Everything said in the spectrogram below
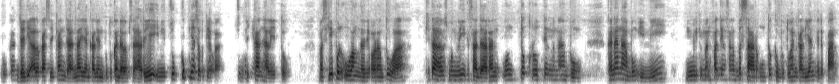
Bukan jadi alokasikan dana yang kalian butuhkan dalam sehari, ini cukupnya seperti apa? Cukupkan hal itu. Meskipun uang dari orang tua, kita harus memiliki kesadaran untuk rutin menabung. Karena nabung ini memiliki manfaat yang sangat besar untuk kebutuhan kalian ke depan.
